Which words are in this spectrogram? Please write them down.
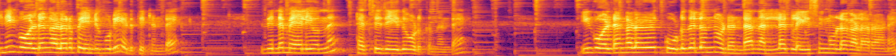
ഇനി ഗോൾഡൻ കളർ പെയിന്റും കൂടി എടുത്തിട്ടുണ്ട്. ഇതിന്റെ മേലെ ഒന്ന് ടച്ച് ചെയ്ത് കൊടുക്കുന്നുണ്ട്. ഈ ഗോൾഡൻ കളർ കൂടുതലൊന്നും ഇടണ്ട. നല്ല ഗ്ലേസിംഗ് ഉള്ള കളറാണ്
